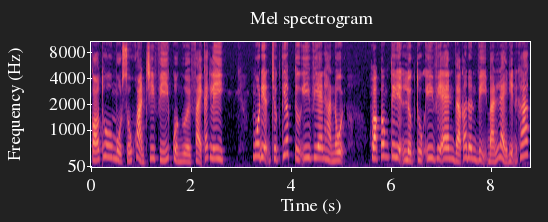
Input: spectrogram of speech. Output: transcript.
có thu một số khoản chi phí của người phải cách ly. Mua điện trực tiếp từ EVN Hà Nội hoặc công ty điện lực thuộc EVN và các đơn vị bán lẻ điện khác.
